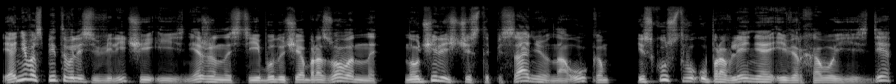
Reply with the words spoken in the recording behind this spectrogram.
И они воспитывались в величии и изнеженности, и, будучи образованы, научились чистописанию, наукам, искусству управления и верховой езде,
